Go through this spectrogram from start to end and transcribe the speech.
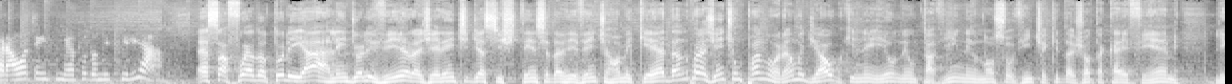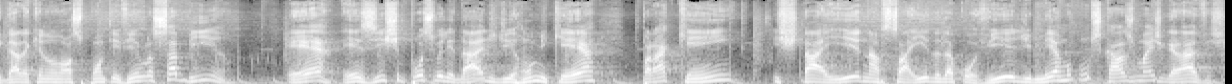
para o atendimento domiciliar. Essa foi a doutora Yarlen de Oliveira, gerente de assistência da Vivente Home Care, dando para a gente um panorama de algo que nem eu, nem o Tavinho, nem o nosso ouvinte aqui da JKFM, ligado aqui no nosso ponto e vírgula, sabiam. É, existe possibilidade de home care para quem está aí na saída da Covid, mesmo com os casos mais graves.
